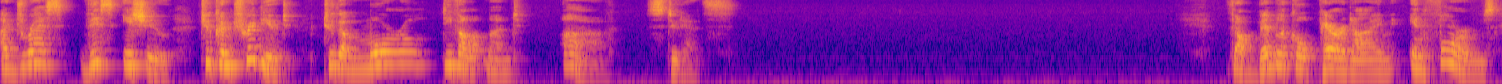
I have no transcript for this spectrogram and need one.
address this issue to contribute to the moral development of students? The biblical paradigm informs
